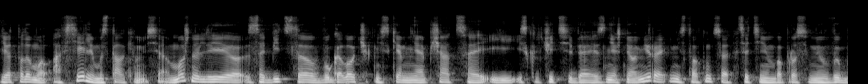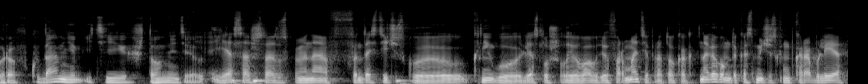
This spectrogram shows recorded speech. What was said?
Я вот подумал, а все ли мы сталкиваемся? Можно ли забиться в уголочек, ни с кем не общаться и исключить себя из внешнего мира и не столкнуться с этими вопросами выборов? Куда мне идти, что мне делать? Я, Саша, сразу вспоминаю фантастическую книгу, я слушал ее в аудиоформате, про то, как на каком-то космическом корабле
